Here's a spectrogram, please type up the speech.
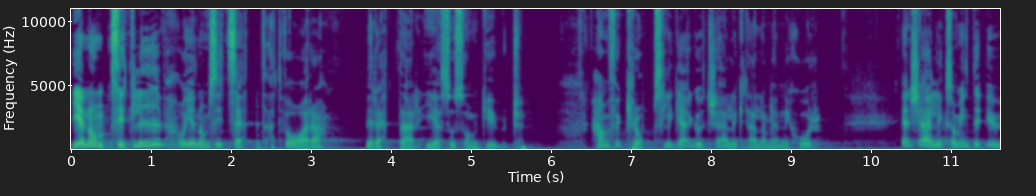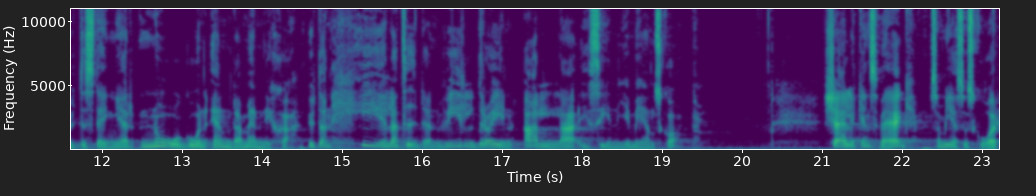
Genom sitt liv och genom sitt sätt att vara berättar Jesus om Gud. Han förkroppsligar Guds kärlek till alla människor. En kärlek som inte utestänger någon enda människa, utan hela tiden vill dra in alla i sin gemenskap. Kärlekens väg, som Jesus går,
